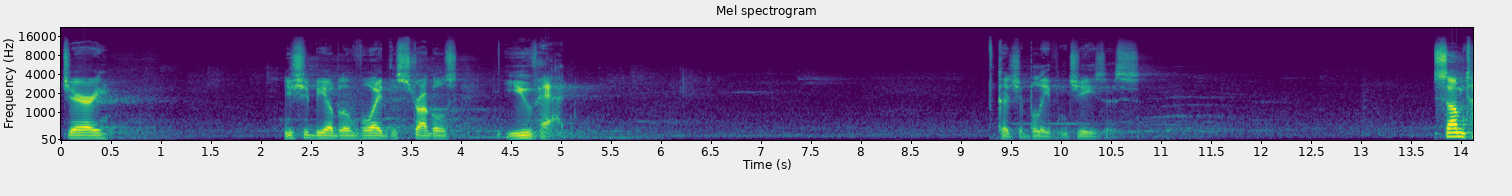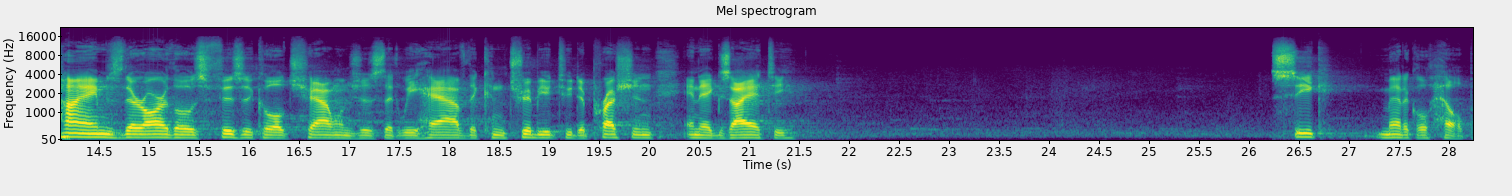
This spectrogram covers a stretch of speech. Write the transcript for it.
Jerry, you should be able to avoid the struggles you've had because you believe in Jesus. Sometimes there are those physical challenges that we have that contribute to depression and anxiety. Seek medical help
